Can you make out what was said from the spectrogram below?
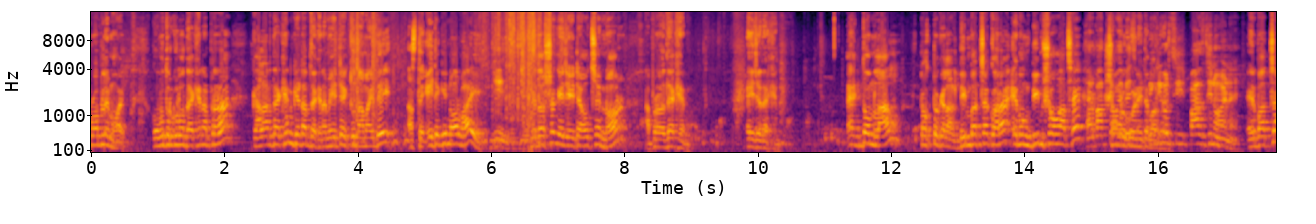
প্রবলেম হয়। কবুতরগুলো দেখেন আপনারা কালার দেখেন গেট আপ দেখেন আমি এটা একটু নামাই দিই। আস্তে এইটা কি নর ভাই? দর্শক এই যে এটা হচ্ছে নর। আপনারা দেখেন এই যে দেখেন একদম লাল টকটকে লাল ডিম বাচ্চা করা এবং ডিম সহ আছে সংগ্রহ করে নিতে পারবেন। পাঁচ দিন হয় না এর বাচ্চা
